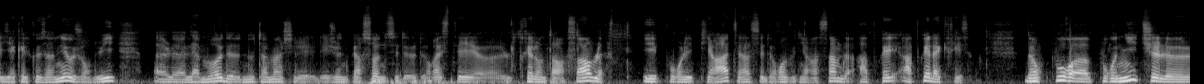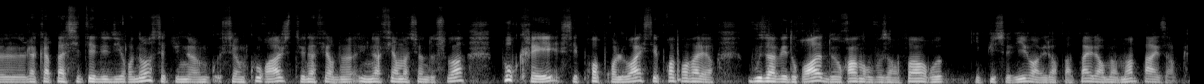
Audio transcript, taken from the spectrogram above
il y a quelques années. Aujourd'hui, euh, la, mode, notamment chez les, jeunes personnes, c'est de, rester euh, très longtemps ensemble. Et pour les pirates, hein, c'est de revenir ensemble après, après la crise. Donc pour, euh, pour Nietzsche, la capacité de dire non, c'est un courage, c'est une, une affirmation de soi pour créer ses propres lois et ses propres valeurs. Vous avez droit de rendre vos enfants heureux qui puissent vivre avec leur papa et leur maman, par exemple.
